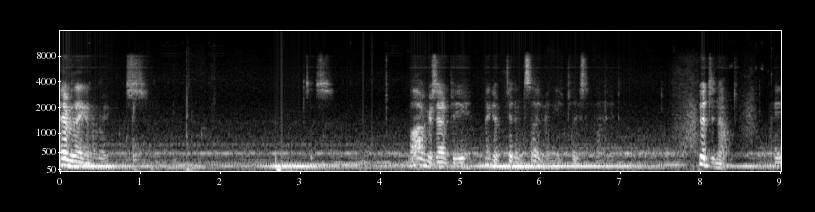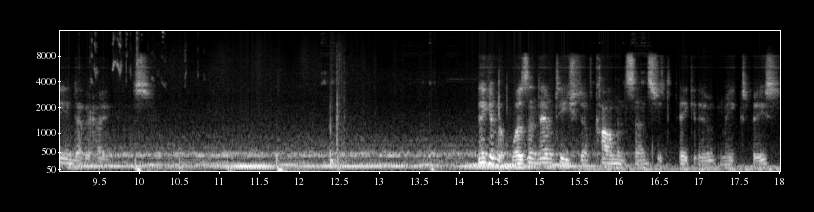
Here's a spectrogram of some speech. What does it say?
Everything in the place. Just- Locker's empty. I could fit inside. I need a place to hide. Good to know. I need another hiding place. I think if it wasn't empty, you should have common sense just to take it out and make space.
